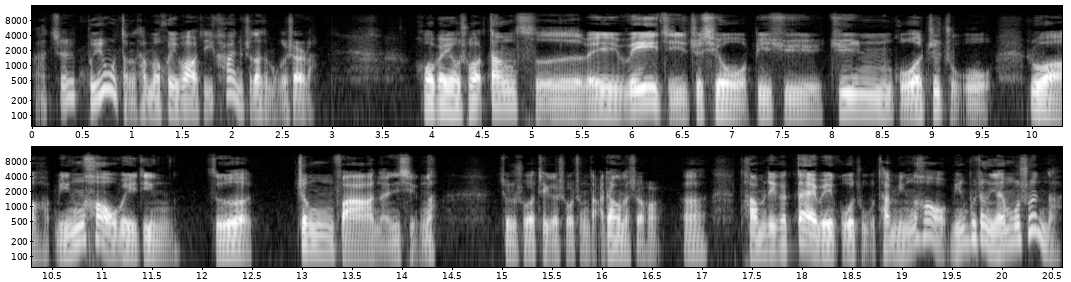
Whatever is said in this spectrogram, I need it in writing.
啊，这不用等他们汇报，这一看就知道怎么回事了。后边又说，当此为危急之秋，必须军国之主，若名号未定，则征发难行啊。就是说，这个时候正打仗的时候啊，他们这个代为国主，他名号名不正言不顺呐，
